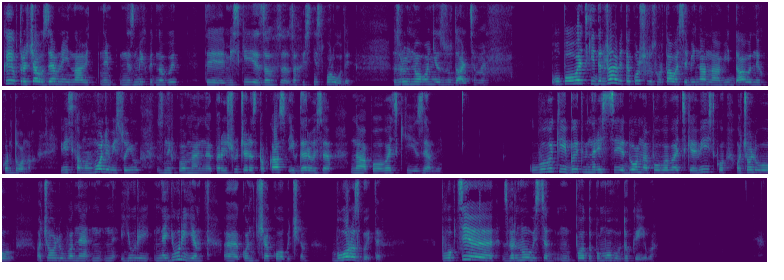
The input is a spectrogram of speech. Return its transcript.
Київ втрачав землі і навіть не, не зміг відновити міські за- за- захисні споруди, зруйновані зудальцями. У Половецькій державі також розгорталася війна на віддалених кордонах. Війська монголів і союзних племен перейшли через Кавказ і вдерлися на половецькі землі. У великій битві на річці Дона половецьке військо очолюване не Юрієм е, Кончаковичем, було розбите. Половці е, звернулися по допомогу до Києва.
